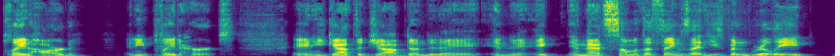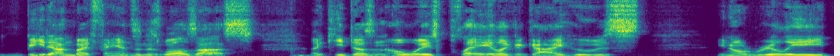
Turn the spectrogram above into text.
played hard and he played hurt and he got the job done today. And it, and that's some of the things that he's been really beat on by fans and as well as us. Like he doesn't always play like a guy who's, you know, really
